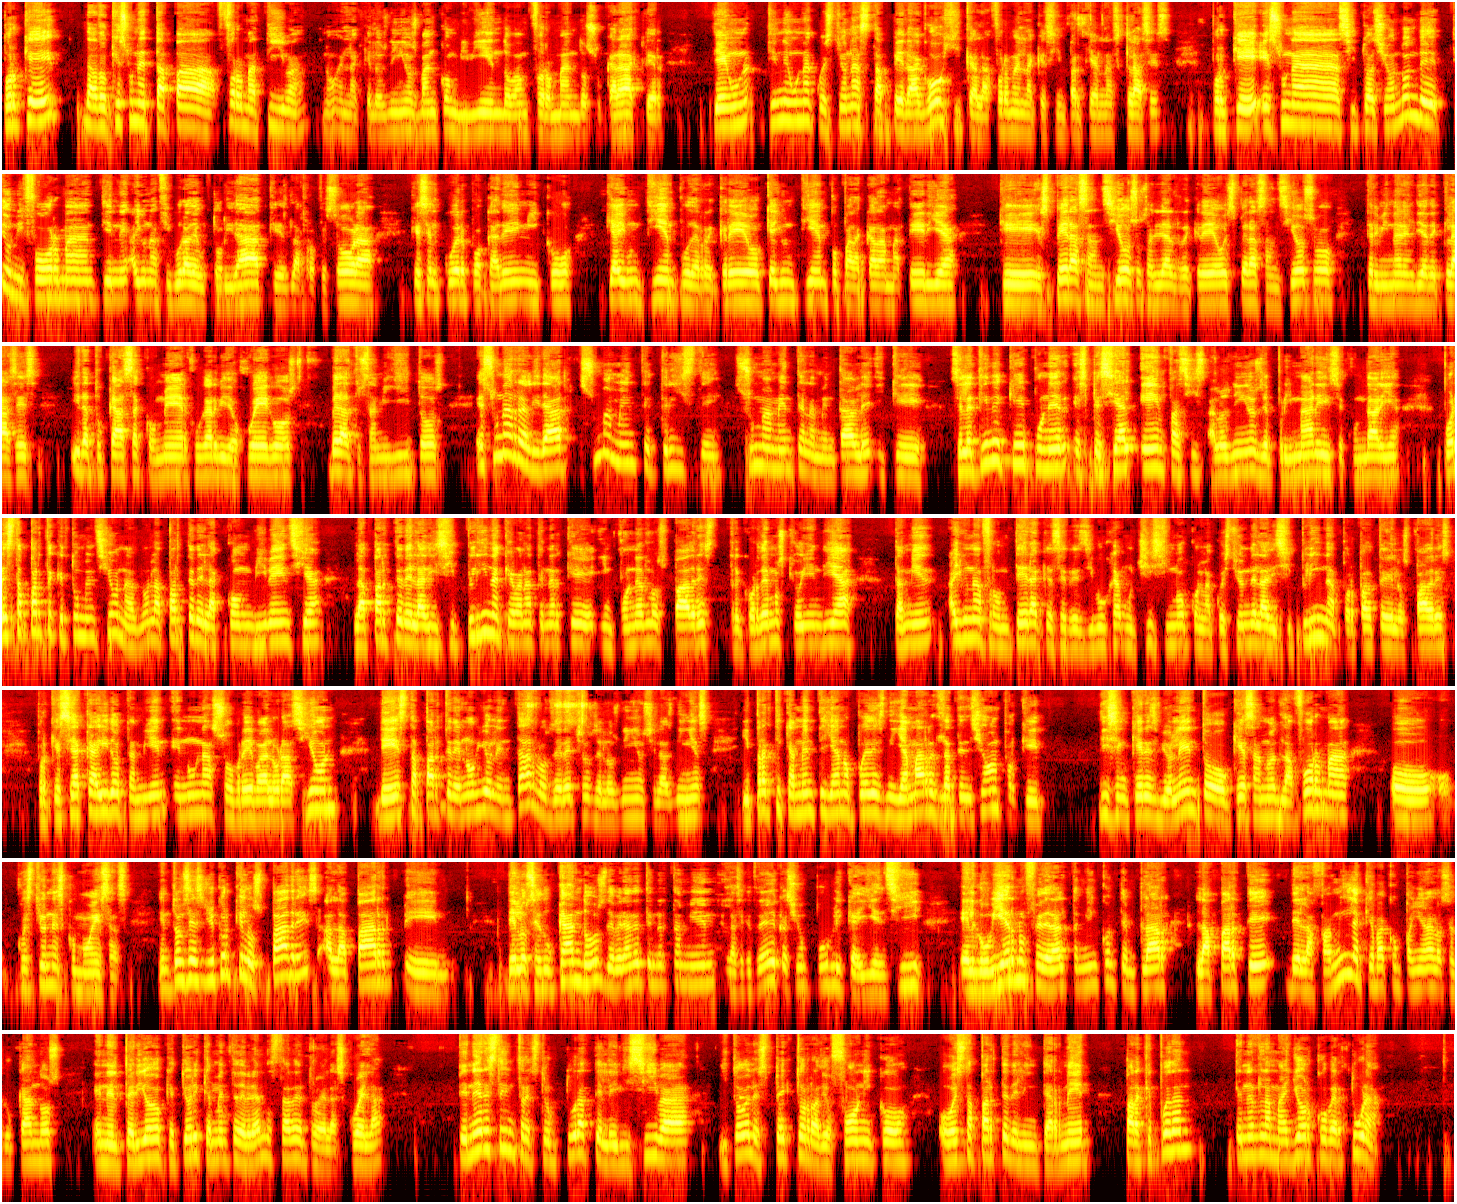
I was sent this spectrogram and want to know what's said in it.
porque dado que es una etapa formativa, ¿no? En la que los niños van conviviendo, van formando su carácter, tiene, un, tiene, una cuestión hasta pedagógica la forma en la que se impartían las clases, porque es una situación donde te uniforman, tiene, hay una figura de autoridad que es la profesora, que es el cuerpo académico, que hay un tiempo de recreo, que hay un tiempo para cada materia, que esperas ansioso salir al recreo, esperas ansioso terminar el día de clases, ir a tu casa, comer, jugar videojuegos, ver a tus amiguitos es una realidad sumamente triste, sumamente lamentable y que se le tiene que poner especial énfasis a los niños de primaria y secundaria por esta parte que tú mencionas, ¿no? La parte de la convivencia, la parte de la disciplina que van a tener que imponer los padres. Recordemos que hoy en día también hay una frontera que se desdibuja muchísimo con la cuestión de la disciplina por parte de los padres, porque se ha caído también en una sobrevaloración de esta parte de no violentar los derechos de los niños y las niñas y prácticamente ya no puedes ni llamarles la atención porque dicen que eres violento o que esa no es la forma o, cuestiones como esas. Entonces, yo creo que los padres, a la par eh, de los educandos, deberán de tener también la Secretaría de Educación Pública y en sí el gobierno federal también contemplar la parte de la familia que va a acompañar a los educandos en el periodo que teóricamente deberían de estar dentro de la escuela, tener esta infraestructura televisiva y todo el espectro radiofónico o esta parte del Internet para que puedan tener la mayor cobertura.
